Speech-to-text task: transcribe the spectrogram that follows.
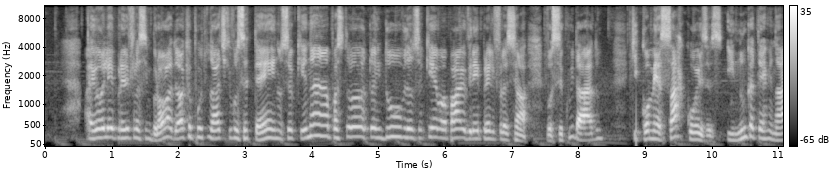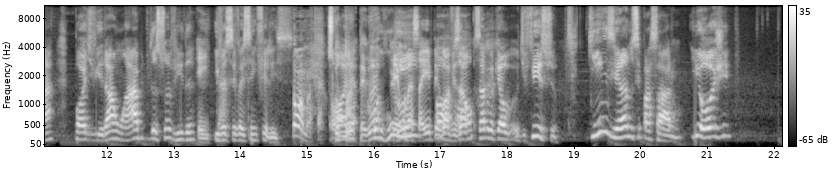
Aí eu olhei para ele e falei assim, brother, olha que oportunidade que você tem, não sei o quê. Não, pastor, eu tô em dúvida, não sei o quê, papai. Eu virei para ele e falei assim, ó, você cuidado, que começar coisas e nunca terminar pode virar um hábito da sua vida Eita. e você vai ser infeliz. Toma. Escutou? Olha, pegou? o ruim- Pegou essa aí? Pegou a visão? ó, sabe o que é o difícil? 15 anos se passaram e hoje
